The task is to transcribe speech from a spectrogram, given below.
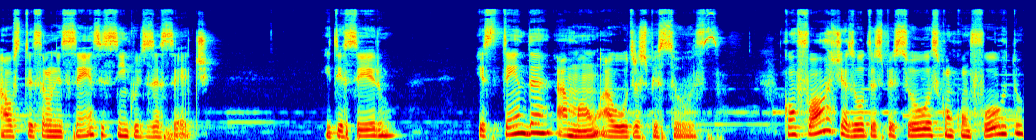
aos Tessalonicenses 5:17. E terceiro, Estenda a mão a outras pessoas. Conforte as outras pessoas com o conforto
